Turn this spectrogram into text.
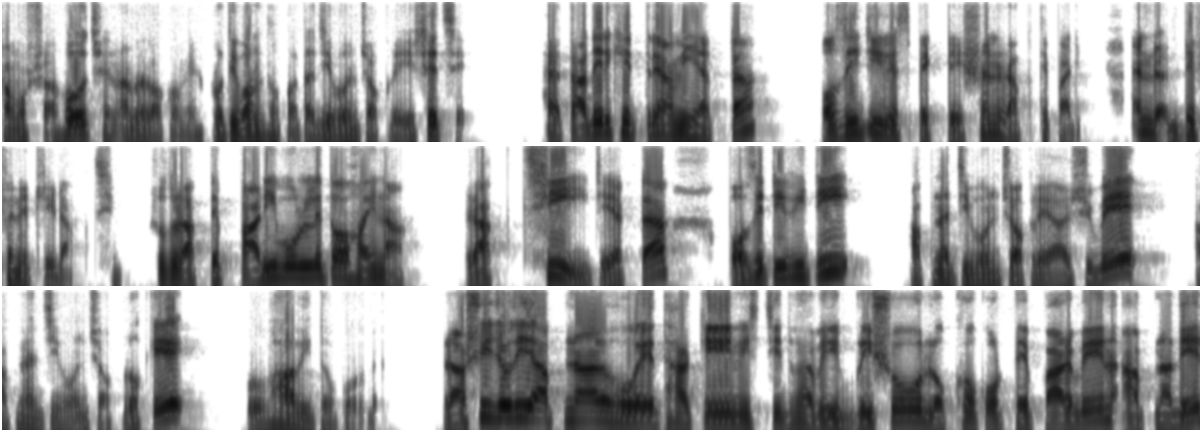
সমস্যা হয়েছে, নানা রকমের প্রতিবন্ধকতা, জীবনচক্রে এসেছে। হ্যাঁ তাদের ক্ষেত্রে আমি একটা পজিটিভ এক্সপেকটেশন রাখতে পারি অ্যান্ড ডেফিনেটলি রাখছি। শুধু রাখতে পারি বললে তো হয় না, রাখছি যে একটা পজিটিভিটি আপনার জীবনচক্রে আসবে, আপনার জীবনচক্রকে প্রভাবিত করবে। রাশি যদি আপনার হয়ে থাকে, নিশ্চিতভাবেই বৃষ লক্ষ্য করতে পারবেন আপনাদের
